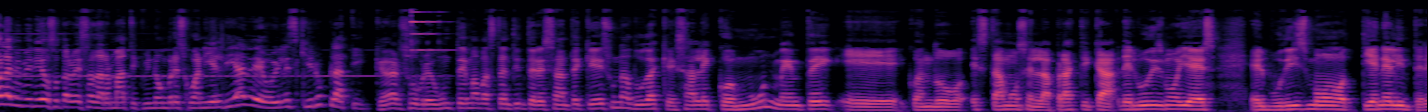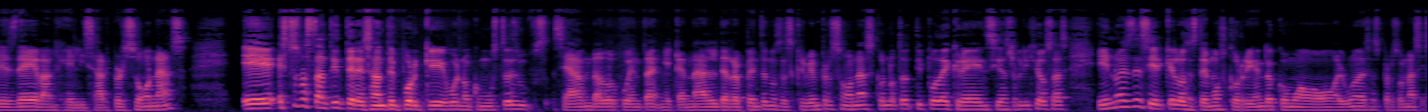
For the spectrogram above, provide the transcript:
Hola, bienvenidos otra vez a Dharmatic. Mi nombre es Juan y el día de hoy les quiero platicar sobre un tema bastante interesante que es una duda que sale comúnmente eh, cuando estamos en la práctica del budismo y es, ¿el budismo tiene el interés de evangelizar personas? Eh, esto es bastante interesante porque, bueno, como ustedes se han dado cuenta en el canal, de repente nos escriben personas con otro tipo de creencias religiosas y no es decir que los estemos corriendo como algunas de esas personas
